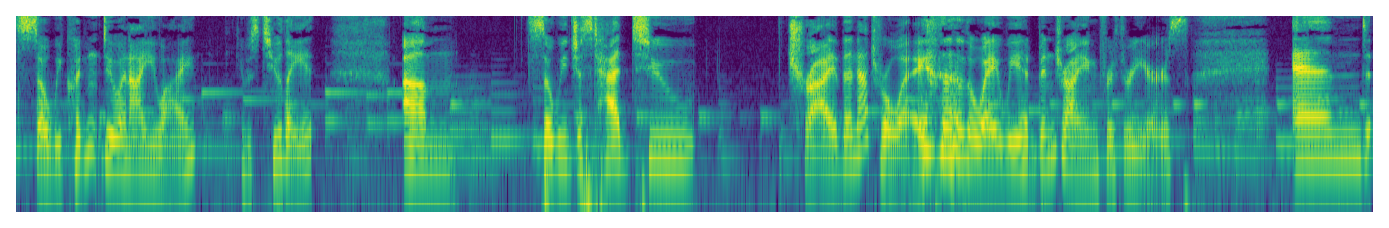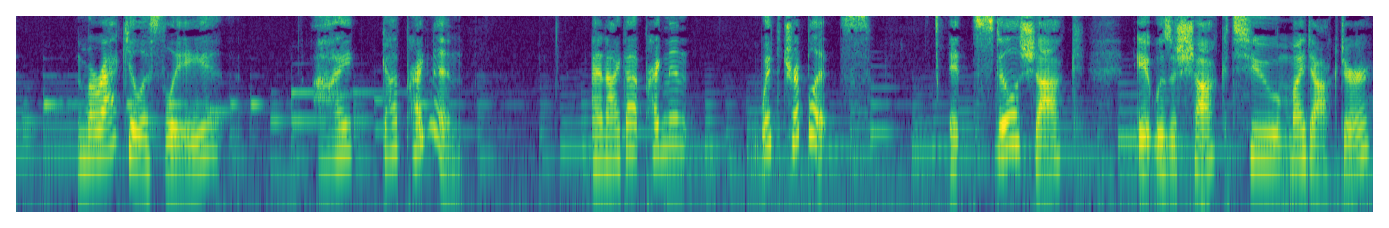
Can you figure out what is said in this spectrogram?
So we couldn't do an IUI, it was too late. Um, so we just had to try the natural way, the way we had been trying for three years. And miraculously, I got pregnant. And I got pregnant with triplets. It's still a shock. It was a shock to my doctor.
